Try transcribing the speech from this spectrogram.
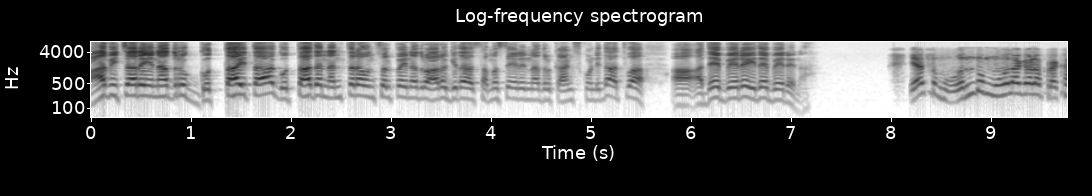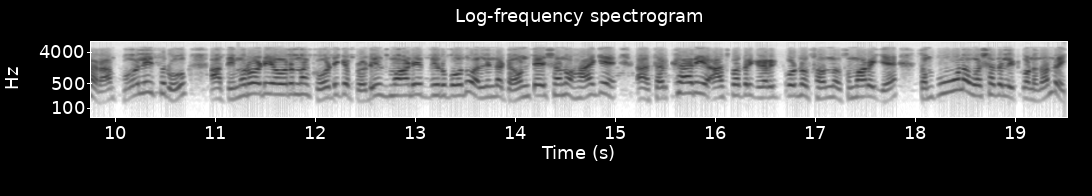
ಆ ವಿಚಾರ ಏನಾದರೂ ಗೊತ್ತಾಯ್ತಾ? ಗೊತ್ತಾದ ನಂತರ ಒಂದ್ ಸ್ವಲ್ಪ ಏನಾದರೂ ಆರೋಗ್ಯದ ಸಮಸ್ಯೆ ಏನಾದರೂ ಕಾಣಿಸ್ಕೊಂಡಿದ್ದ? ಅಥವಾ ಅದೇ ಬೇರೆ ಇದೇ ಬೇರೆನಾ? ಎಸ್ ಒಂದು ಮೂಲಗಳ ಪ್ರಕಾರ ಪೊಲೀಸರು ಆ ತಿಮರೋಡಿ ಅವರನ್ನ ಕೋರ್ಟಿಗೆ ಪ್ರೊಡ್ಯೂಸ್ ಮಾಡಿದ್ದಿರ್ಬೋದು, ಅಲ್ಲಿಂದ ಟೌನ್ ಟೇಷನ್ ಹಾಗೆ, ಆ ಸರ್ಕಾರಿ ಆಸ್ಪತ್ರೆಗೆ ಕರೆದುಕೊಂಡು ಸಣ್ಣ ಸುಮಾರಿಗೆ ಸಂಪೂರ್ಣ ವಶದಲ್ಲಿ ಇಟ್ಕೊಂಡದ್ದು. ಅಂದ್ರೆ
